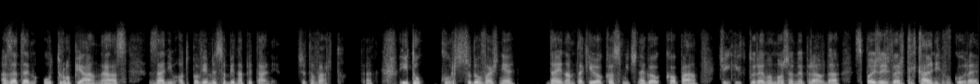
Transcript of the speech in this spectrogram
A zatem utrupia nas, zanim odpowiemy sobie na pytanie, czy to warto. Tak? I tu kurs cudów właśnie daje nam takiego kosmicznego kopa, dzięki któremu możemy, prawda, spojrzeć wertykalnie w górę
